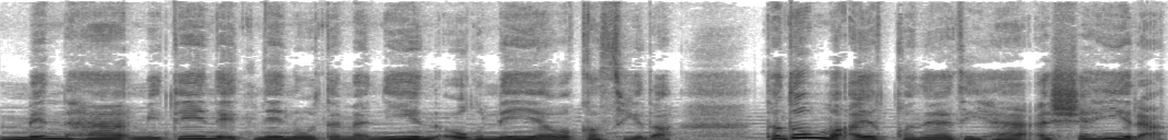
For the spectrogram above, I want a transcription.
منها 282 أغنية وقصيدة تضم أيقوناتها الشهيرة.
